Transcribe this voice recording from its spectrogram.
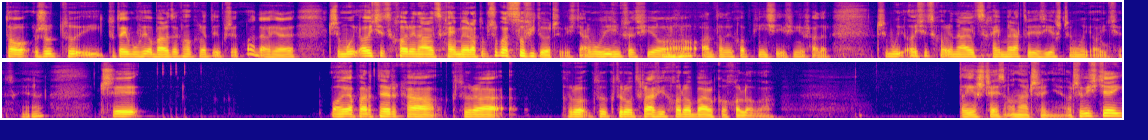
to rzutu, i tutaj mówię o bardzo konkretnych przykładach. Ja, czy mój ojciec chory na Alzheimera, to przykład sufitu oczywiście, ale mówiliśmy przed chwilą o Antonym Hopkinsie i filmie Father. Czy mój ojciec chory na Alzheimera to jest jeszcze mój ojciec? Nie? Czy moja partnerka, która, którą, którą trawi choroba alkoholowa, to jeszcze jest ona czy nie. Oczywiście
